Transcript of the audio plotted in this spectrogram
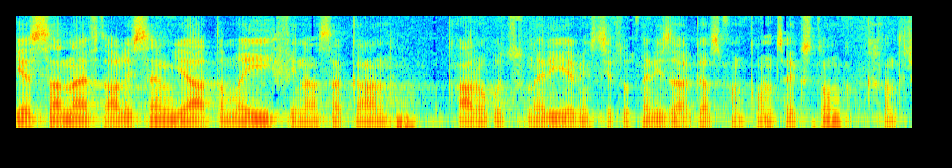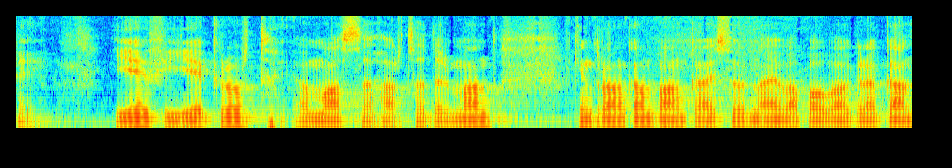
Ես սա նաև տալիս եմ ԵԱՏՄ-ի ֆինանսական կարողությունների եւ ինստիտուտների զարգացման կոնտեքստում, կխնդրեի։ Եվ երկրորդ մասը հարցադրման Կենտրոնական բանկը այսօր նաև ապահովագրական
